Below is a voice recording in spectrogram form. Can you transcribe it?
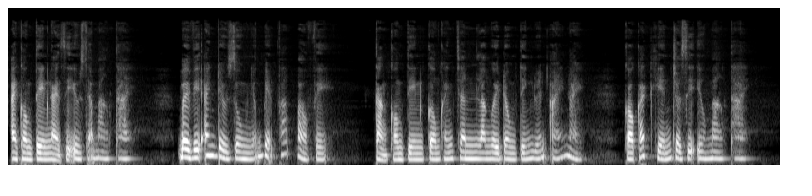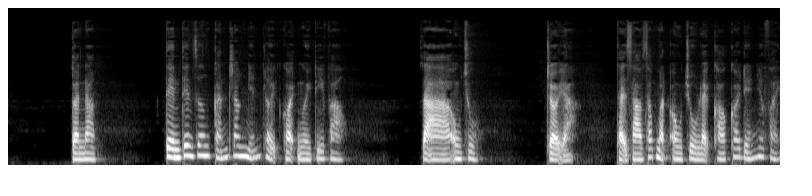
Anh không tin ngài dĩ yêu sẽ mang thai, bởi vì anh đều dùng những biện pháp bảo vệ. Càng không tin Công Khánh Trân là người đồng tính luyến ái này, có cách khiến cho dĩ yêu mang thai. Toàn Nam, Tiền Thiên Dương cắn răng nhấn lợi gọi người đi vào. Dạ, ông chủ. Trời ạ, tại sao sắc mặt ông chủ lại khó coi đến như vậy?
